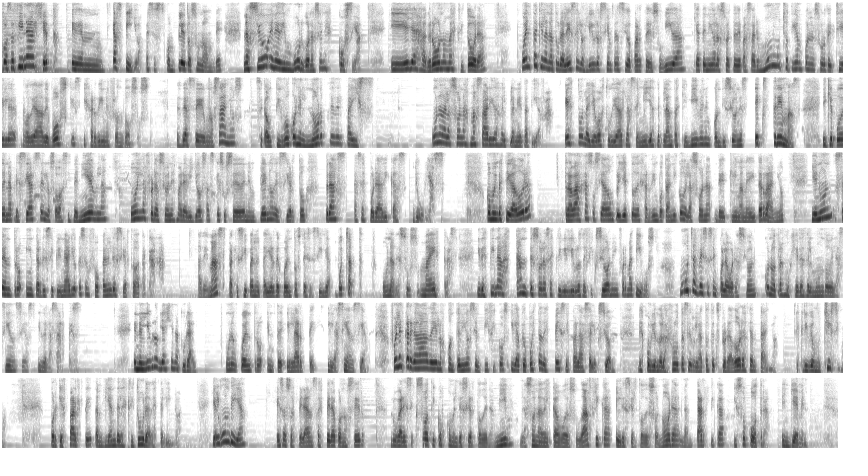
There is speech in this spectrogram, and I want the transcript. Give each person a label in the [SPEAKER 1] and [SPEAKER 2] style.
[SPEAKER 1] Josefina Hepp em, Castillo, ese es completo su nombre, nació en Edimburgo, nació en Escocia, y ella es agrónoma, escritora. Cuenta que la naturaleza y los libros siempre han sido parte de su vida, que ha tenido la suerte de pasar mucho tiempo en el sur de Chile, rodeada de bosques y jardines frondosos. Desde hace unos años se cautivó con el norte del país, una de las zonas más áridas del planeta Tierra. Esto la llevó a estudiar las semillas de plantas que viven en condiciones extremas y que pueden apreciarse en los oasis de niebla o en las floraciones maravillosas que suceden en pleno desierto tras las esporádicas lluvias. Como investigadora, trabaja asociada a un proyecto de jardín botánico de la zona de clima mediterráneo y en un centro interdisciplinario que se enfoca en el desierto de Atacama. Además, participa en el taller de cuentos de Cecilia Bochat una de sus maestras, y destina bastantes horas a escribir libros de ficción e informativos, muchas veces en colaboración con otras mujeres del mundo de las ciencias y de las artes. En el libro Viaje Natural, un encuentro entre el arte y la ciencia, fue la encargada de los contenidos científicos y la propuesta de especies para la selección, descubriendo las rutas y relatos de exploradoras de antaño. Escribió muchísimo, porque es parte también de la escritura de este libro. Y algún día, esa es su esperanza, espera conocer lugares exóticos como el desierto de Namib, la zona del Cabo de Sudáfrica, el desierto de Sonora, la Antártica y Socotra, en Yemen.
